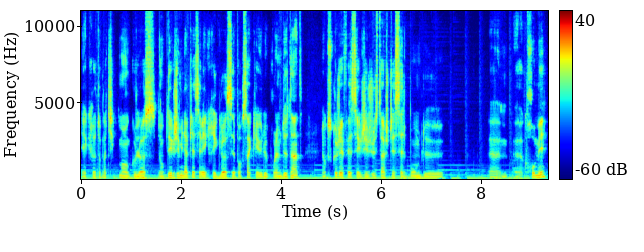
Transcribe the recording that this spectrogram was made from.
Il y a écrit automatiquement gloss. Donc dès que j'ai mis la pièce, il y avait écrit gloss. C'est pour ça qu'il y a eu le problème de teinte. Donc ce que j'ai fait, c'est que j'ai juste acheté cette bombe de euh, euh, chromée.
